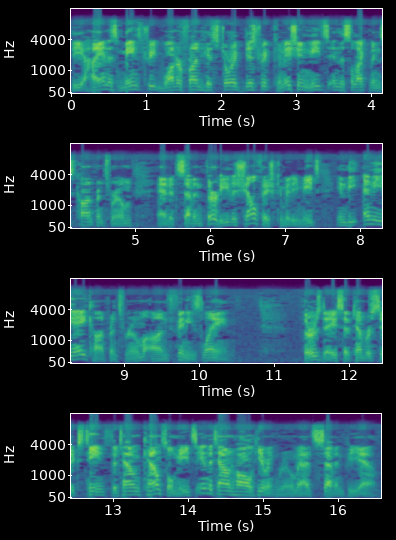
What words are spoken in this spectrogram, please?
the Hyannis Main Street Waterfront Historic District Commission meets in the Selectmen's Conference Room. And at 7.30, the Shellfish Committee meets in the MEA Conference Room on Phinney's Lane. Thursday, September 16th, the Town Council meets in the Town Hall hearing room at 7 p.m.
